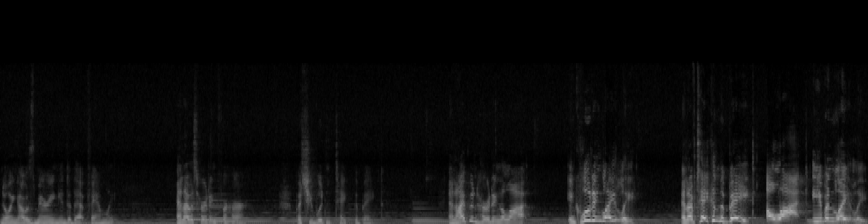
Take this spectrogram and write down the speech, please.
knowing I was marrying into that family, and I was hurting for her. But she wouldn't take the bait. And I've been hurting a lot, including lately. And I've taken the bait a lot, even lately.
